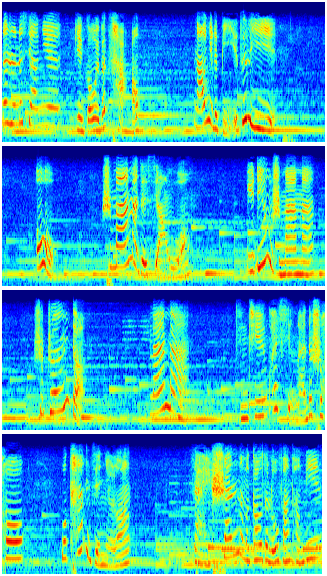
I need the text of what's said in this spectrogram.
那人的想念变狗尾巴草，挠你的鼻子里。哦，是妈妈在想我，一定是妈妈。是真的，妈妈。今天快醒来的时候，我看见你了，在山那么高的楼房旁边，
